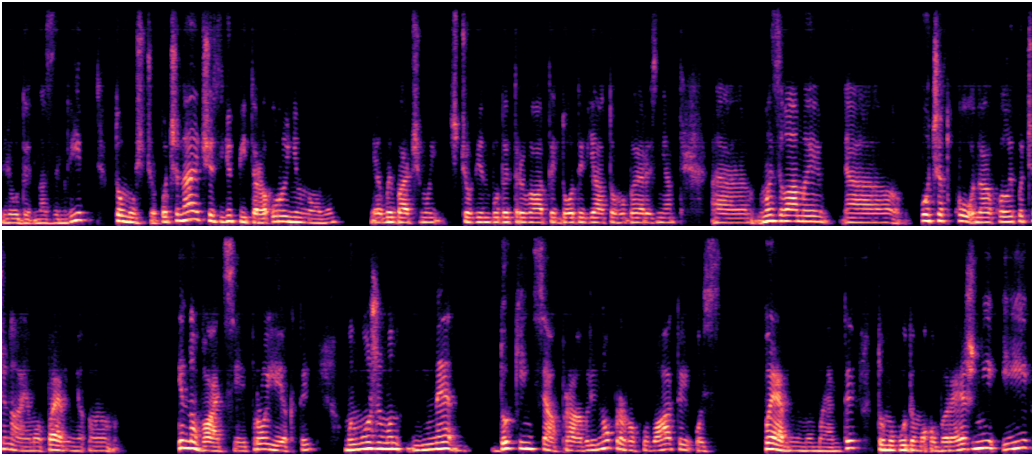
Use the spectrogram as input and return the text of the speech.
люди на землі, тому що починаючи з Юпітера у руйнівному, як ми бачимо, що він буде тривати до 9 березня. е, Ми з вами е, початку, коли починаємо певні е, інновації, проєкти, ми можемо не до кінця правильно прорахувати ось певні моменти, тому будемо обережні і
